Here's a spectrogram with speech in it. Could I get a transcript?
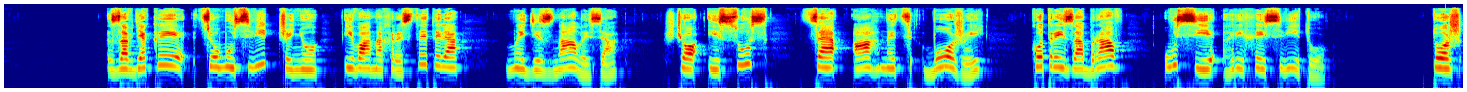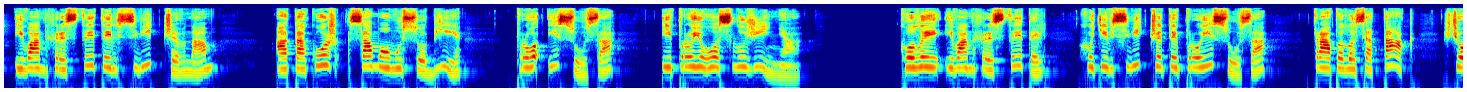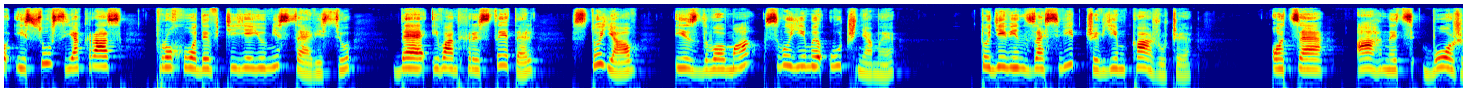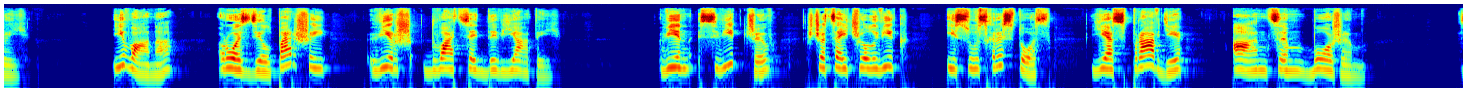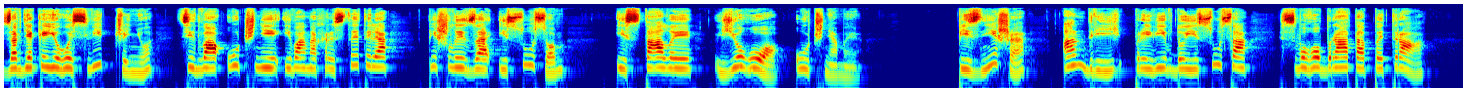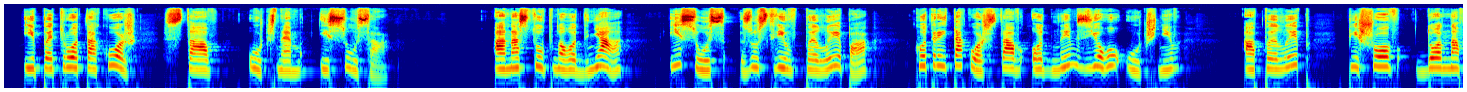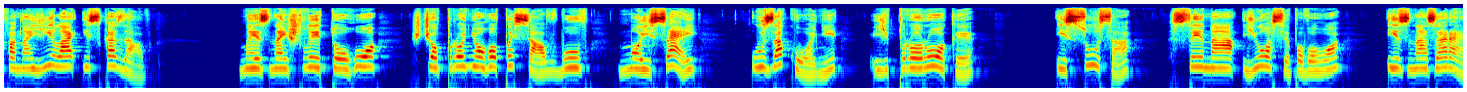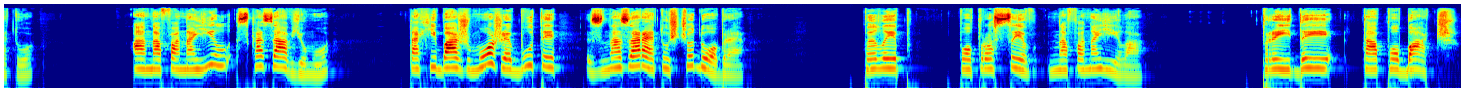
Завдяки цьому свідченню Івана Хрестителя ми дізналися, що Ісус це агнець Божий, котрий забрав усі гріхи світу. Тож Іван Хреститель свідчив нам, а також самому собі про Ісуса і про Його служіння. Коли Іван Хреститель хотів свідчити про Ісуса, трапилося так, що Ісус якраз проходив тією місцевістю, де Іван Хреститель стояв із двома своїми учнями. Тоді він засвідчив їм, кажучи: Оце агнець Божий. Івана, розділ 1, вірш 29. Він свідчив, що цей чоловік, Ісус Христос, є справді агнцем Божим. Завдяки Його свідченню, ці два учні Івана Хрестителя пішли за Ісусом і стали Його учнями. Пізніше Андрій привів до Ісуса свого брата Петра, і Петро також став учнем Ісуса. А наступного дня Ісус зустрів Пилипа, котрий також став одним з його учнів, а Пилип пішов до Нафанаїла і сказав: Ми знайшли того, що про нього писав був Мойсей у законі й пророки, Ісуса, сина Йосипового, із Назарету. А Нафанаїл сказав йому: Та хіба ж може бути з Назарету що добре? Пилип попросив Нафанаїла: Прийди та побач.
